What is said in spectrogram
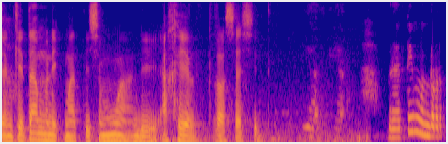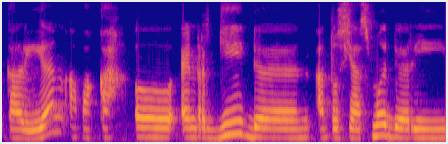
dan kita menikmati semua di akhir proses itu Ya, ya. Berarti menurut kalian apakah eh, energi dan antusiasme dari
